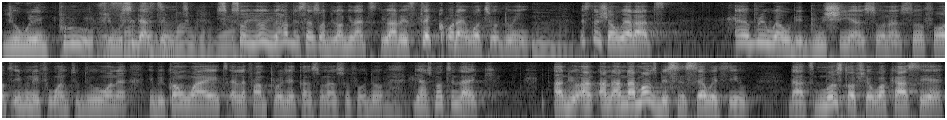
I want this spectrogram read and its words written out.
you will improve. The you will see that belonging, so- yeah. So you, you have the sense of belonging that you are a stakeholder in what you're doing. This station where that everywhere will be bushy and so on and so forth. Even if you want to do one, it become white elephant project and so on and so forth. Though mm. there's nothing like, and you and, and, I must be sincere with you that most of your workers here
